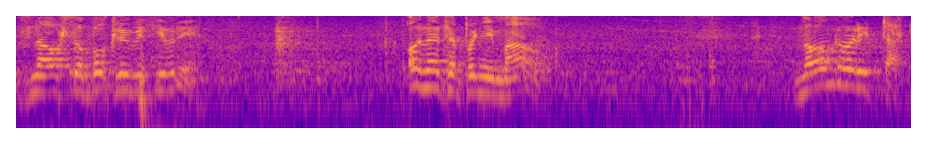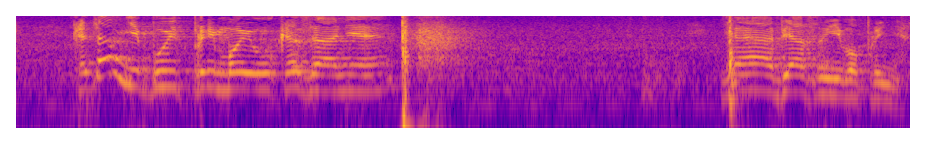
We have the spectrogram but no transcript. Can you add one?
знал, что Бог любит евреев. Он это понимал. Но он говорит так, когда мне будет прямое указание, я обязан его принять.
